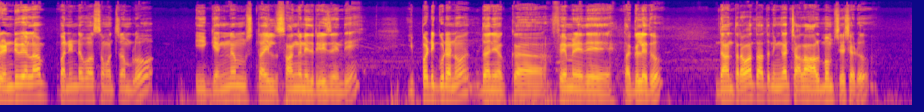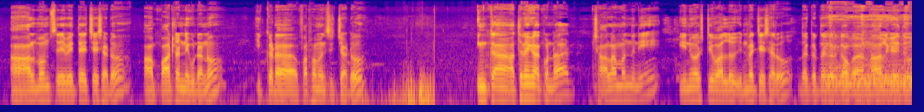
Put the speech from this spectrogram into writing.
రెండు వేల పన్నెండవ సంవత్సరంలో ఈ గంగనం స్టైల్ సాంగ్ అనేది రిలీజ్ అయింది. ఇప్పటికి కూడాను దాని యొక్క ఫేమ్ అనేది తగ్గలేదు. దాని తర్వాత అతను ఇంకా చాలా ఆల్బమ్స్ చేశాడు. ఆ ఆల్బమ్స్ ఏవైతే చేశాడో ఆ పాటలన్నీ కూడాను ఇక్కడ పర్ఫార్మెన్స్ ఇచ్చాడు. ఇంకా అతనే కాకుండా చాలామందిని యూనివర్సిటీ వాళ్ళు ఇన్వైట్ చేశారు. దగ్గర దగ్గరగా ఒక నాలుగైదు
